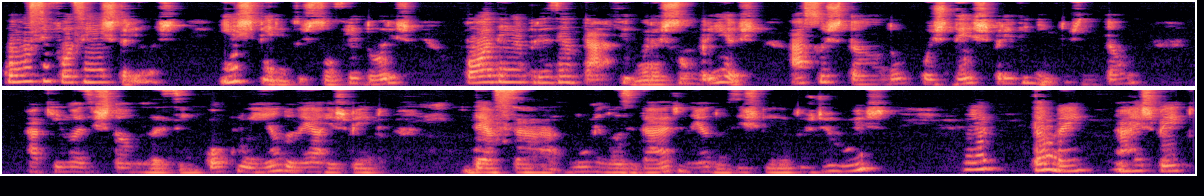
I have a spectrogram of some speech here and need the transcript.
como se fossem estrelas, e espíritos sofredores podem apresentar figuras sombrias, assustando os desprevenidos. Então, aqui nós estamos assim concluindo, né, a respeito dessa luminosidade, né, dos espíritos de luz e também a respeito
